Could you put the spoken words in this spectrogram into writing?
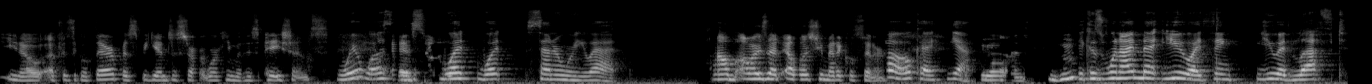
you know, a physical therapist begin to start working with his patients. Where was this? So, what what center were you at? Um, I was at LSU Medical Center. Oh, okay, yeah. Mm-hmm. Because when I met you, I think you had left,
